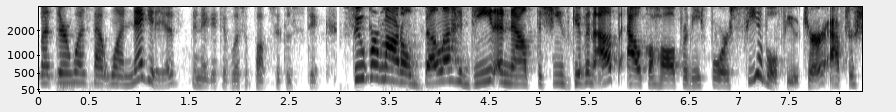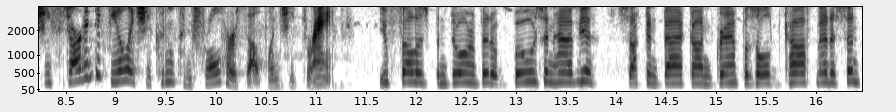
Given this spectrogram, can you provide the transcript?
But there was that one negative. The negative was a popsicle stick. Supermodel Bella Hadid announced that she's given up alcohol for the foreseeable future after she started to feel like she couldn't control herself when she drank. You fellas been doing a bit of boozing, have you? Sucking back on Grandpa's old cough medicine?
